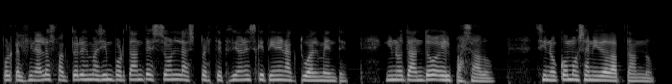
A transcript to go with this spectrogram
porque al final los factores más importantes son las percepciones que tienen actualmente y no tanto el pasado, sino cómo se han ido adaptando.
